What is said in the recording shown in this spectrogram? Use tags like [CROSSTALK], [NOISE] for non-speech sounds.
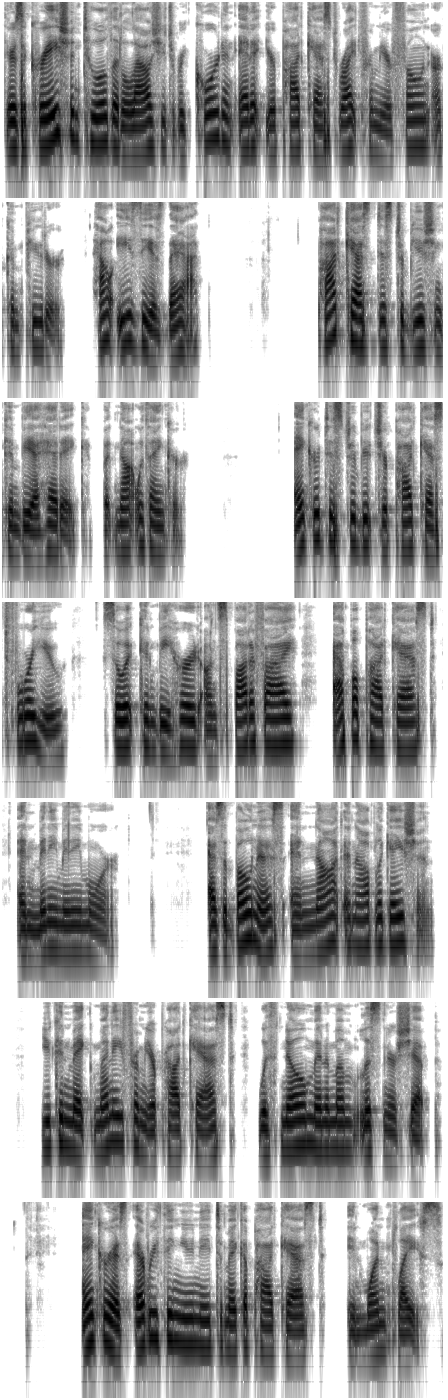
There's a creation tool that allows you to record and edit your podcast right from your phone or computer. How easy is that? Podcast distribution can be a headache, but not with Anchor. Anchor distributes your podcast for you so it can be heard on Spotify, Apple Podcast, and many, many more. As a bonus and not an obligation, you can make money from your podcast with no minimum listenership. Anchor has everything you need to make a podcast in one place.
